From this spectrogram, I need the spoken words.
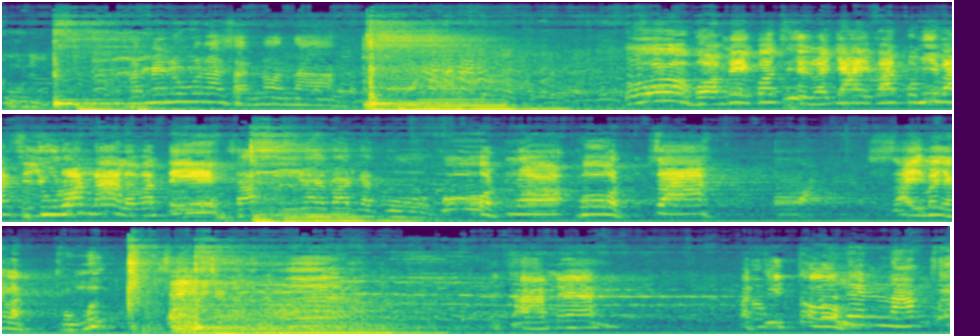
กูนี่มันไม่รู้นะ สันนอนนา โอ้บอกเลขว่าถึงละยายวัดผมมีวัดสิอยู่ร้อนหน้าละวัดตีสามปีได้บ้านกับกูโพดเนาะโพดจ้าใส่มาอย่างหลักถุงมึกใส่มาอย่างหลักเออถามนะปฏิโตเล่นน้ำแค่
